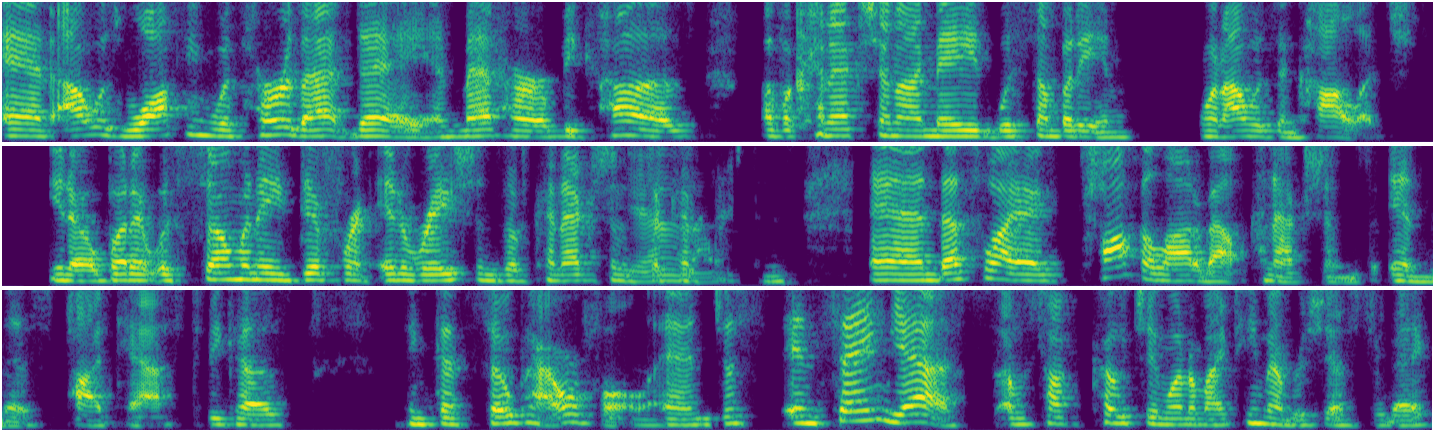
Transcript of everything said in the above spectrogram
And I was walking with her that day and met her because of a connection I made with somebody in, when I was in college. You know, but it was so many different iterations of connections yeah. to connections. And that's why I talk a lot about connections in this podcast because I think that's so powerful. Mm-hmm. And just in saying yes, I was talking coaching one of my team members yesterday,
